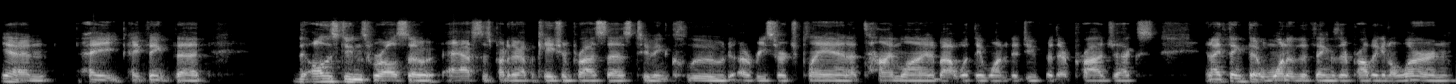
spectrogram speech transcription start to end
Yeah, and I I think that the, all the students were also asked as part of their application process to include a research plan, a timeline about what they wanted to do for their projects. And I think that one of the things they're probably going to learn,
